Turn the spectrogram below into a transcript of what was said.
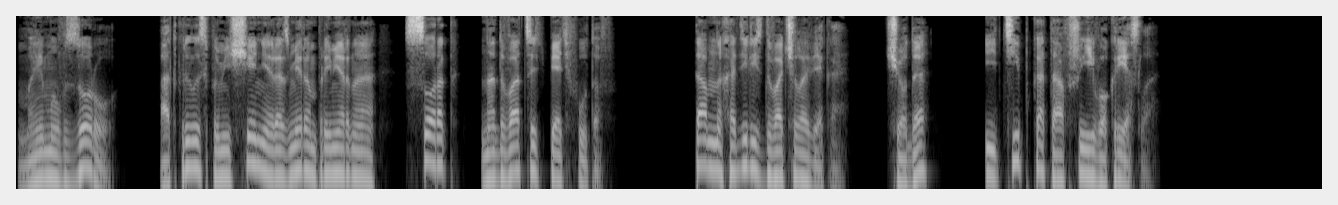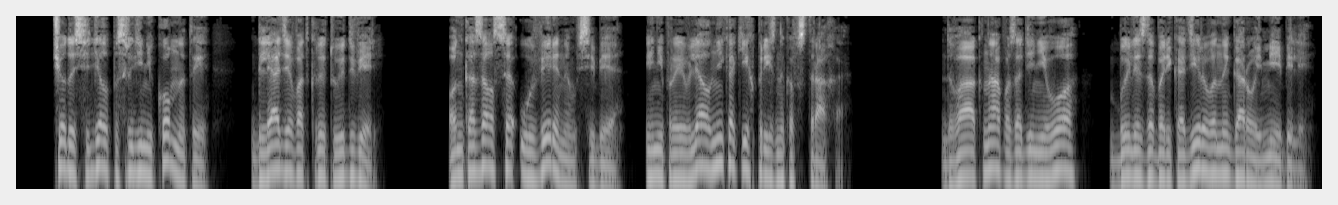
Моему взору открылось помещение размером примерно 40 на 25 футов. Там находились два человека. Чода и тип, катавший его кресло. Чода сидел посредине комнаты, глядя в открытую дверь. Он казался уверенным в себе и не проявлял никаких признаков страха. Два окна позади него были забаррикадированы горой мебели.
